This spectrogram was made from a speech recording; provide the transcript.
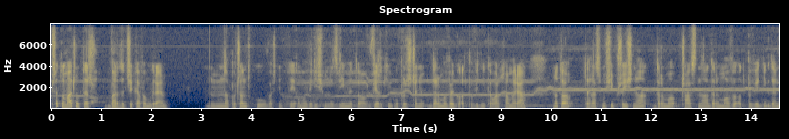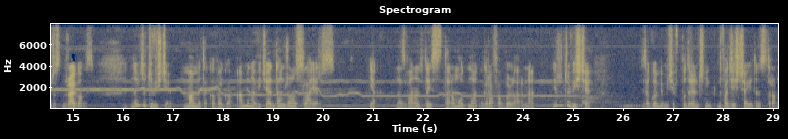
przetłumaczył też bardzo ciekawą grę. Na początku właśnie tutaj omawialiśmy, nazwijmy to w wielkim uproszczeniu darmowego odpowiednika Warhammera, no to teraz musi przyjść na darmo, czas na darmowy odpowiednik Dungeons Dragons. No i rzeczywiście mamy takowego, a mianowicie Dungeon Slayers. Jak nazwana tutaj staromodna gra fabularna. I rzeczywiście zagłębimy się w podręcznik 21 stron.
